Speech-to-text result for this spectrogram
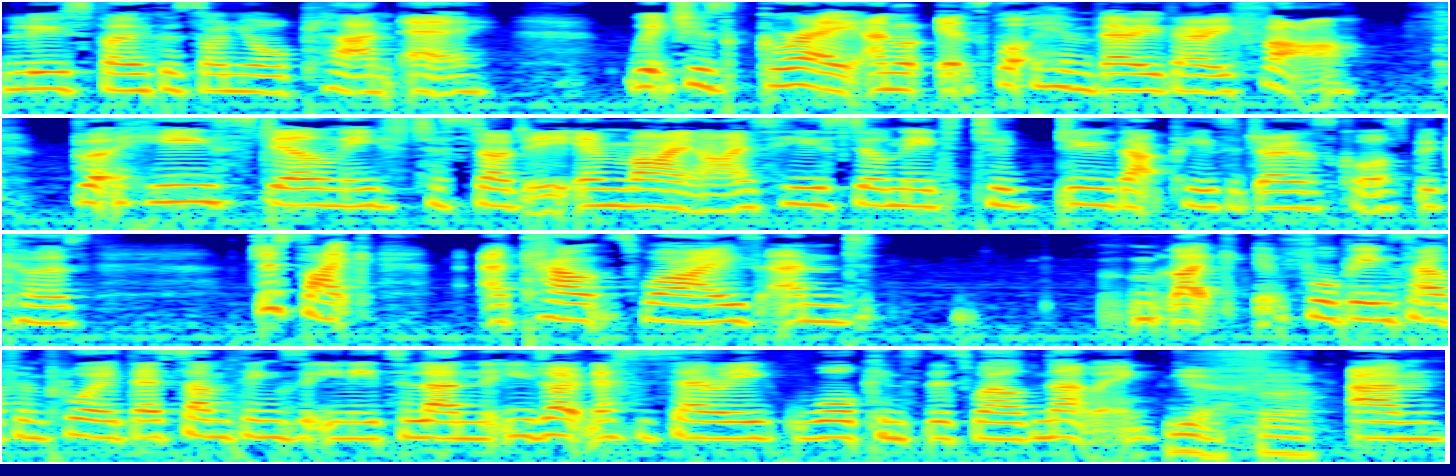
lose focus on your plan A, which is great and it's got him very, very far but he still needs to study in my eyes he still needs to do that peter jones course because just like accounts wise and like for being self-employed there's some things that you need to learn that you don't necessarily walk into this world knowing. Yeah, for um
